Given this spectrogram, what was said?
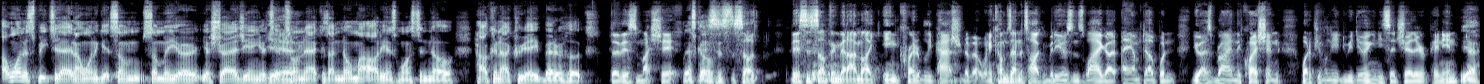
I want to speak to that, and I want to get some some of your your strategy and your tips Yeah. on that because I know my audience wants to know how can I create better hooks. So this is my shit. Let's go. This is so. This is something that I'm like incredibly passionate about. When it comes down to talking videos, and it's why I got amped up when you asked Brian the question, "What do people need to be doing?" and he said, "Share their opinion." Yeah,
